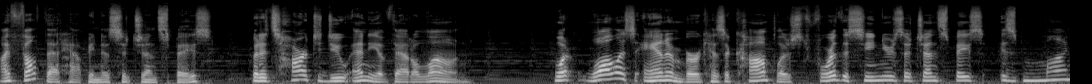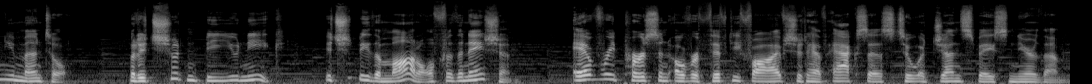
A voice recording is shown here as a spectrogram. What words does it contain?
I felt that happiness at GenSpace, but it's hard to do any of that alone. What Wallis Annenberg has accomplished for the seniors at GenSpace is monumental, but it shouldn't be unique. It should be the model for the nation. Every person over 55 should have access to a GenSpace near them.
